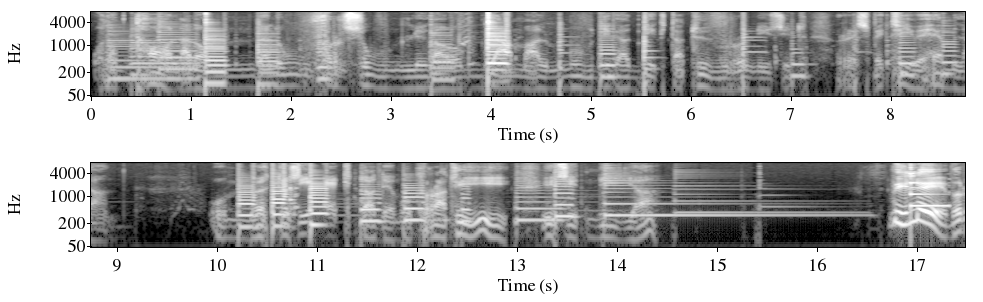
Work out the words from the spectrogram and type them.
Och de talade om den oförsonliga och gammalmodiga diktaturen i sitt respektive hemland och möttes i äkta demokrati i sitt nya. Vi lever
